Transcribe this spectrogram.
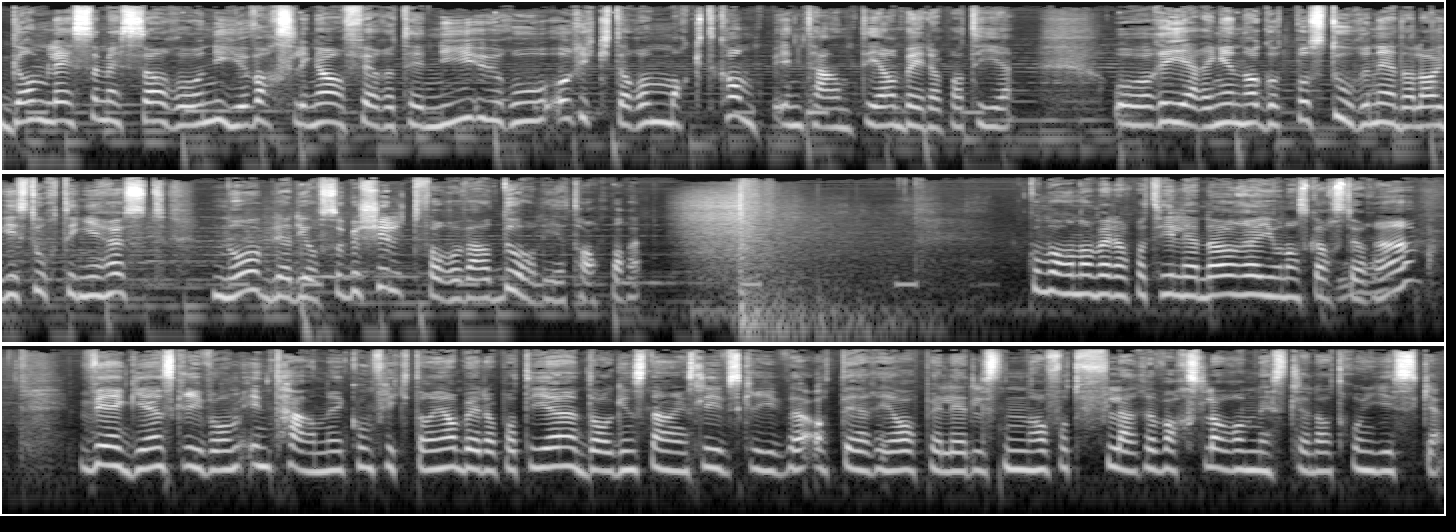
Gamle SMS-er og nye varslinger fører til ny uro og rykter om maktkamp internt i Arbeiderpartiet. Og regjeringen har gått på store nederlag i Stortinget i høst. Nå blir de også beskyldt for å være dårlige tapere. God morgen, Arbeiderpartileder Jonas Gahr Støre. VG skriver om interne konflikter i Arbeiderpartiet. Dagens Næringsliv skriver at dere i Ap-ledelsen har fått flere varsler om nestleder Trond Giske.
